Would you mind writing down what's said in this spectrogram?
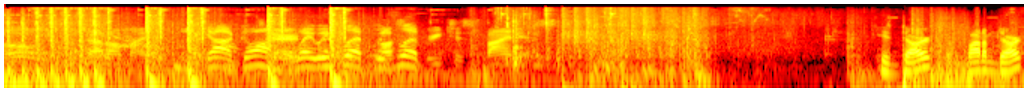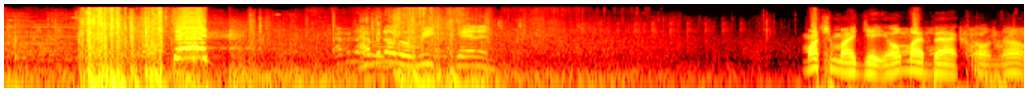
Oh, got all my. Oh my God, go on. Sure. Wait, we flip. We Boston flip. Breach's finest. He's dark. Bottom dark. Dead. Have another weak cannon. I'm watching my gate. Hold my back. Oh no.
